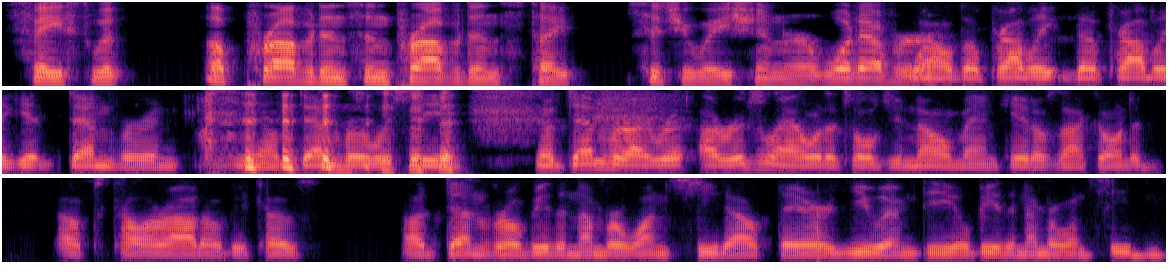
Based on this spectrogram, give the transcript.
faced with a Providence and Providence type situation or whatever. Well, they'll probably they'll probably get Denver, and you know Denver. we're seeing, you know, Denver. I ri- originally I would have told you no, Mankato's not going to out to Colorado because uh, Denver will be the number one seed out there. UMD will be the number one seed in,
